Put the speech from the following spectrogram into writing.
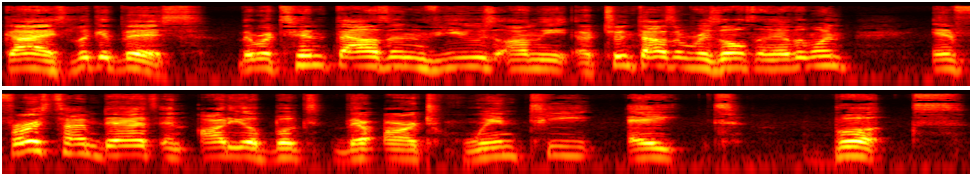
Guys, look at this. There were 10,000 views on the, uh, 10,000 results on the other one. In First Time Dads and audiobooks, there are 28 books.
